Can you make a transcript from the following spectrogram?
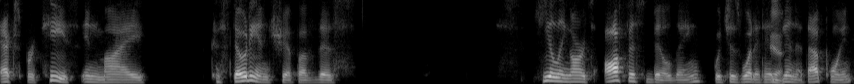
expertise in my custodianship of this healing arts office building which is what it had been at that point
